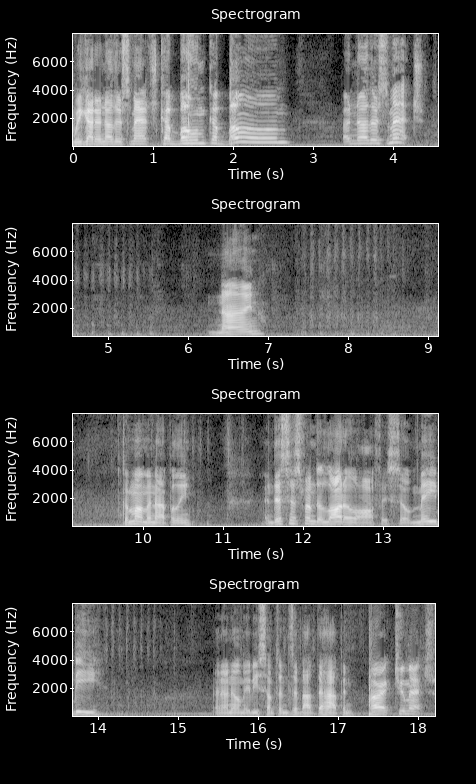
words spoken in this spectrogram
We got another smash. Kaboom, kaboom. Another smash. Nine. Come on, Monopoly. And this is from the lotto office, so maybe, I don't know, maybe something's about to happen. All right, two match.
